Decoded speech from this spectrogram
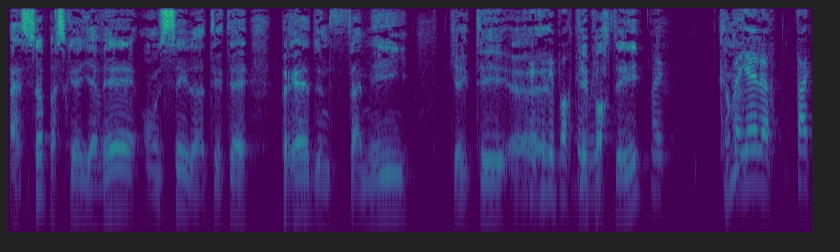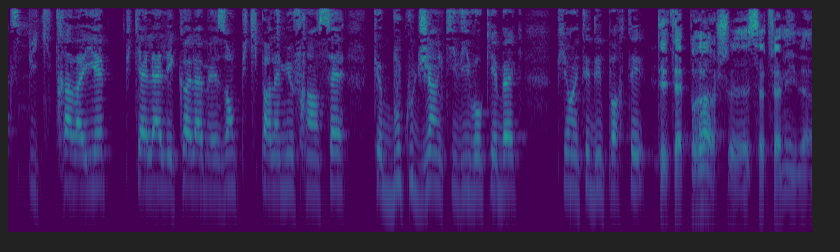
à ça? Parce qu'il y avait, on le sait, tu étais près d'une famille qui a été, euh, Qui a été déportée, oui. déportée. Oui. Qui Comment- payaient leurs taxes, puis qui travaillaient, puis qui allaient à l'école à la maison, puis qui parlaient mieux français que beaucoup de gens qui vivent au Québec, puis ont été déportés. Tu étais proche euh, de cette famille-là.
